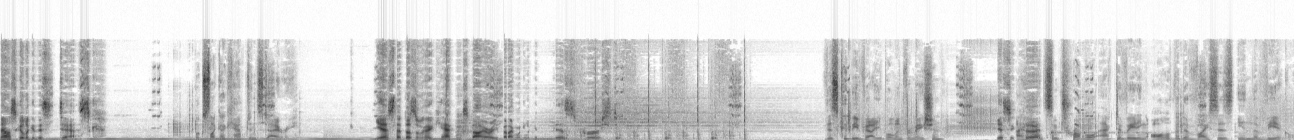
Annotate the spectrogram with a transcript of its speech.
Now let's go look at this desk. Looks like a captain's diary. Yes, that does look like a captain's diary, but I'm going to look at this first. This could be valuable information. Yes, it could. I had some trouble activating all of the devices in the vehicle.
